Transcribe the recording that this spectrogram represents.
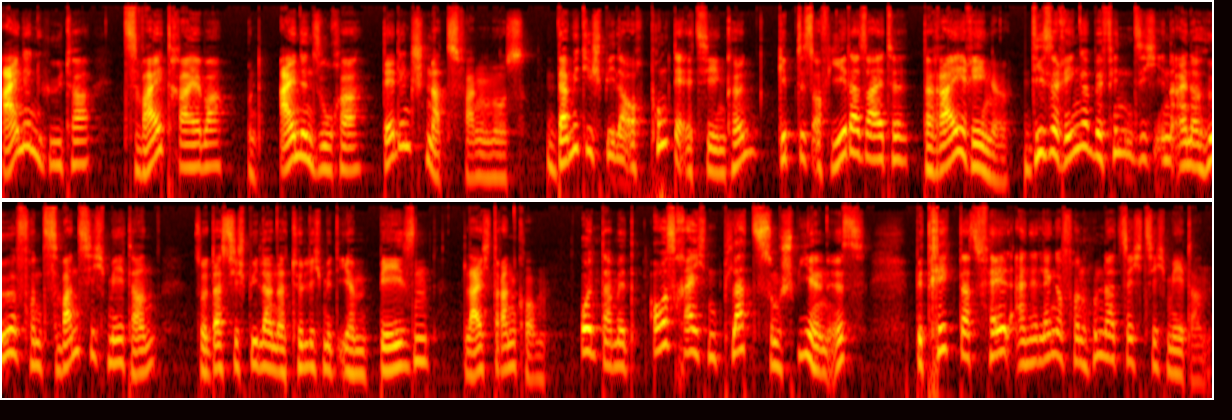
einen Hüter, zwei Treiber und einen Sucher, der den Schnatz fangen muss. Damit die Spieler auch Punkte erzielen können, gibt es auf jeder Seite drei Ringe. Diese Ringe befinden sich in einer Höhe von 20 Metern, sodass die Spieler natürlich mit ihrem Besen leicht drankommen. Und damit ausreichend Platz zum Spielen ist, beträgt das Feld eine Länge von 160 Metern.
